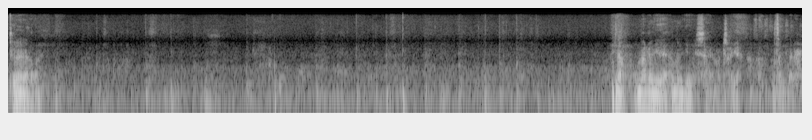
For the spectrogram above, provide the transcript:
Do another one. No, I'm not to do that. I'm to do sine I got something better.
